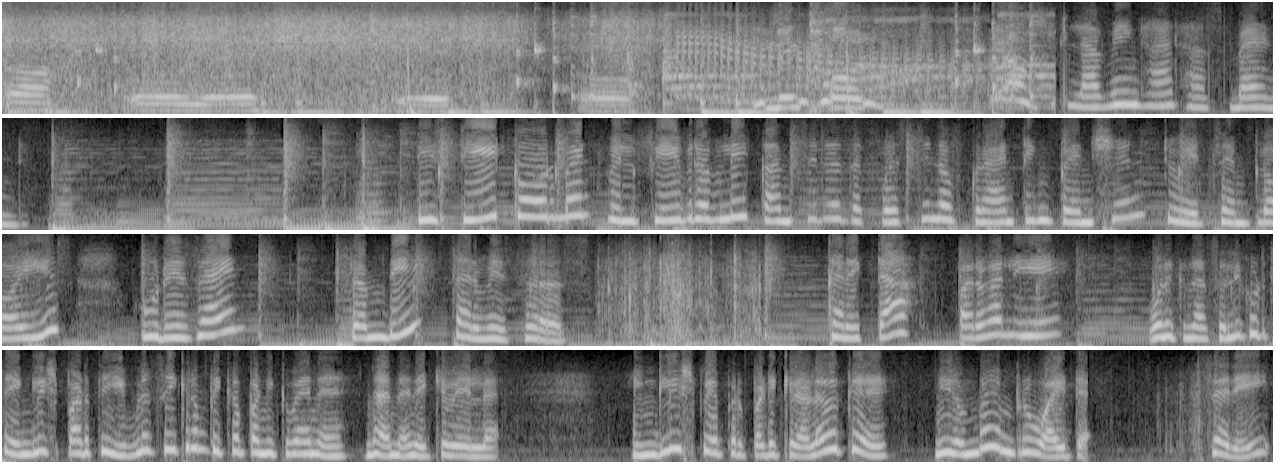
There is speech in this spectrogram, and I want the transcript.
Ah, oh, yeah. Yeah. Loving her husband. The state government will favorably consider the question of granting pension to its employees who resign from the services. கரெக்டா ah? பரவாயில்லையே. உனக்கு நான் சொல்லி கொடுத்த இங்கிலீஷ் படத்தை இவ்வளவு சீக்கிரம் பிக்கப் பண்ணிக்குவேன்னு நான் நினைக்கவே இல்லை. இங்கிலீஷ் பேப்பர் படிக்கிற அளவுக்கு நீ ரொம்ப இம்ப்ரூவ் ஆயிட்ட. சரி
